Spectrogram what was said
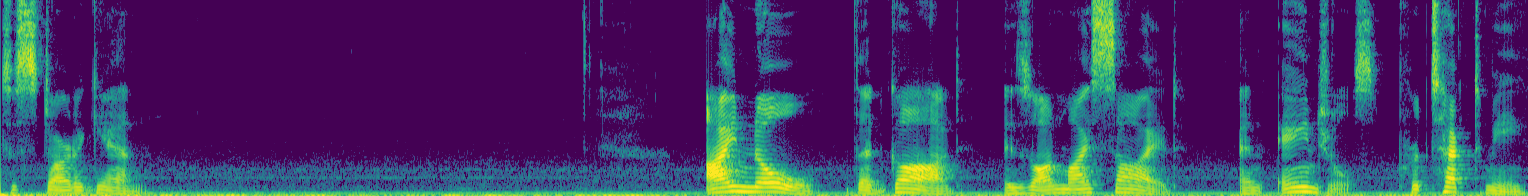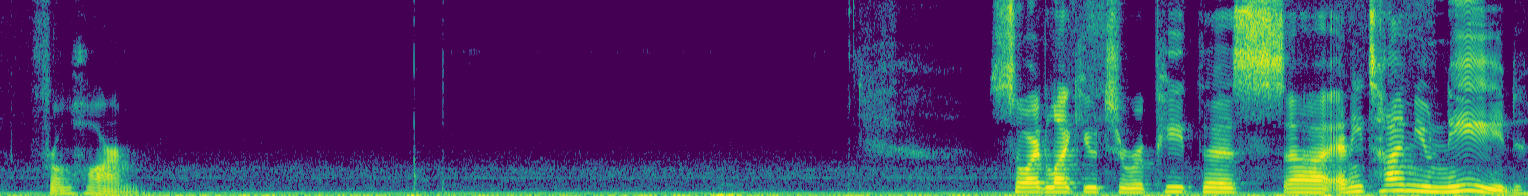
to start again. I know that God is on my side and angels protect me from harm. So I'd like you to repeat this uh, anytime you need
